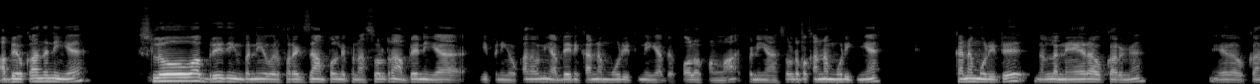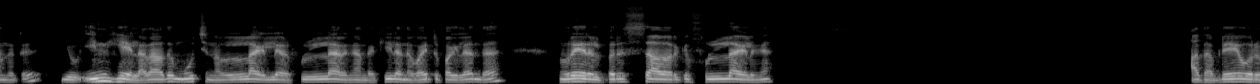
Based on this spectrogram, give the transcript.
அப்படி உட்காந்து நீங்கள் ஸ்லோவாக ப்ரீதிங் பண்ணி ஒரு ஃபார் எக்ஸாம்பிள் இப்போ நான் சொல்கிறேன் அப்படியே நீங்கள் இப்போ நீங்கள் உட்காந்து நீங்கள் அப்படியே கண்ணை மூடிட்டு நீங்கள் அப்படியே ஃபாலோ பண்ணலாம். இப்போ நீங்கள் சொல்கிறப்ப கண்ணை மூடிக்கிங்க கண்ணை மூடிட்டு நல்லா நேராக உட்காருங்க. நேராக உட்காந்துட்டு யூ இன்ஹேல் அதாவது மூச்சு நல்லா இல்லை ஃபுல்லாக இருங்க அந்த கீழே அந்த வயிற்று பகுதியில இந்த நுரையீரல் பெருசாக வரைக்கும் ஃபுல்லாக இழுங்க. அது அப்படியே ஒரு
